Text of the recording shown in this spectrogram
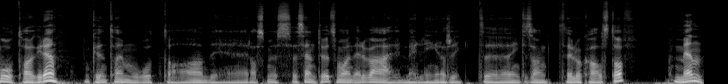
mottakere. som kunne ta imot da det Rasmus sendte ut, som var en del værmeldinger og slikt interessant lokalstoff. Men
